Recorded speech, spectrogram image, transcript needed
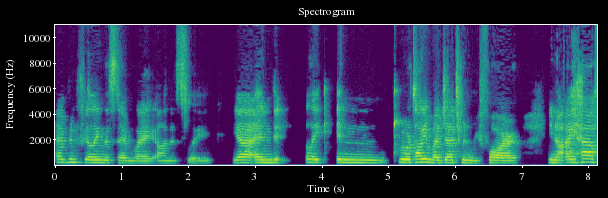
I've been feeling the same way, honestly. Yeah, and like in we were talking about judgment before, you know, I have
